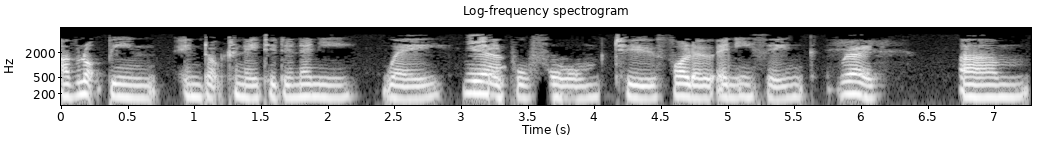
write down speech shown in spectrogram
I've not been indoctrinated in any way, Yeah. shape, or form to follow anything. Right. Um,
